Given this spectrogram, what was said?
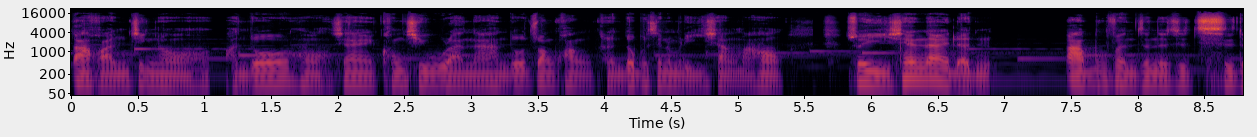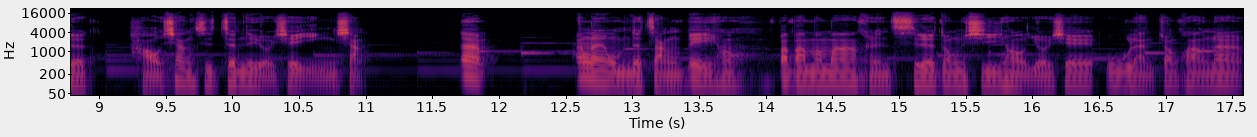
大环境哦，很多哈，现在空气污染啊，很多状况可能都不是那么理想嘛哈，所以现在人大部分真的是吃的好像是真的有一些影响。那当然，我们的长辈哈，爸爸妈妈可能吃的东西哈，有一些污染状况，那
